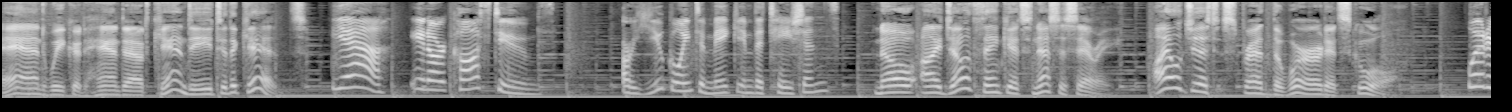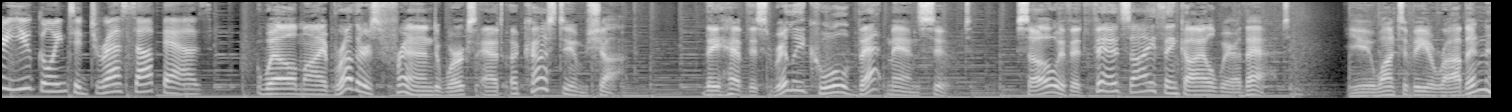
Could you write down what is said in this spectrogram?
And we could hand out candy to the kids. Yeah, in our costumes. Are you going to make invitations? No, I don't think it's necessary. I'll just spread the word at school. What are you going to dress up as? Well, my brother's friend works at a costume shop. They have this really cool Batman suit. So if it fits, I think I'll wear that. You want to be a Robin?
